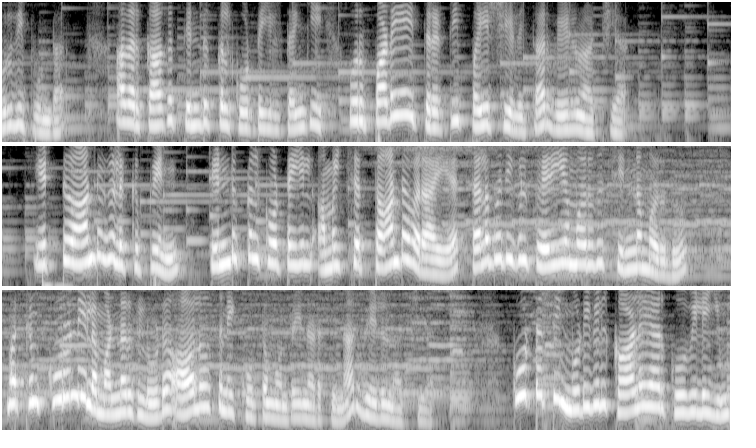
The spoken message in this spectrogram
உறுதி பூண்டார். அதற்காக திண்டுக்கல் கோட்டையில் தங்கி ஒரு படையை திரட்டி பயிற்சியளித்தார் வேலு நாச்சியார் எட்டு ஆண்டுகளுக்கு பின் திண்டுக்கல் கோட்டையில் அமைச்சர் தாண்டவராயர் தளபதிகள் பெரிய மருது சின்ன மருது மற்றும் குறுநில மன்னர்களோடு ஆலோசனை கூட்டம் ஒன்றை நடத்தினார் வேலு நாச்சியார் கூட்டத்தின் முடிவில் காளையார் கோவிலையும்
